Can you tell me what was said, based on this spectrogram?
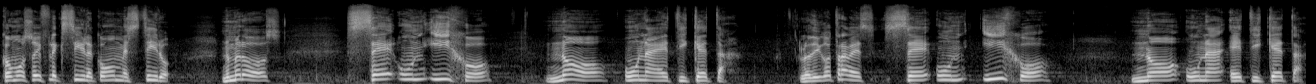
cómo soy flexible, cómo me estiro. Número dos, sé un hijo, no una etiqueta. Lo digo otra vez, sé un hijo, no una etiqueta.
